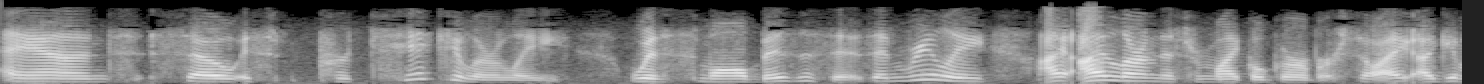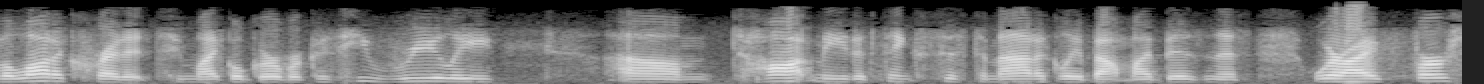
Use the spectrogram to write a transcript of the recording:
And so it's particularly with small businesses. And really, I, I learned this from Michael Gerber. So I, I give a lot of credit to Michael Gerber because he really um, taught me to think systematically about my business. Where I first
